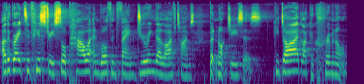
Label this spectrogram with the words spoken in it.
Other greats of history saw power and wealth and fame during their lifetimes, but not Jesus. He died like a criminal,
